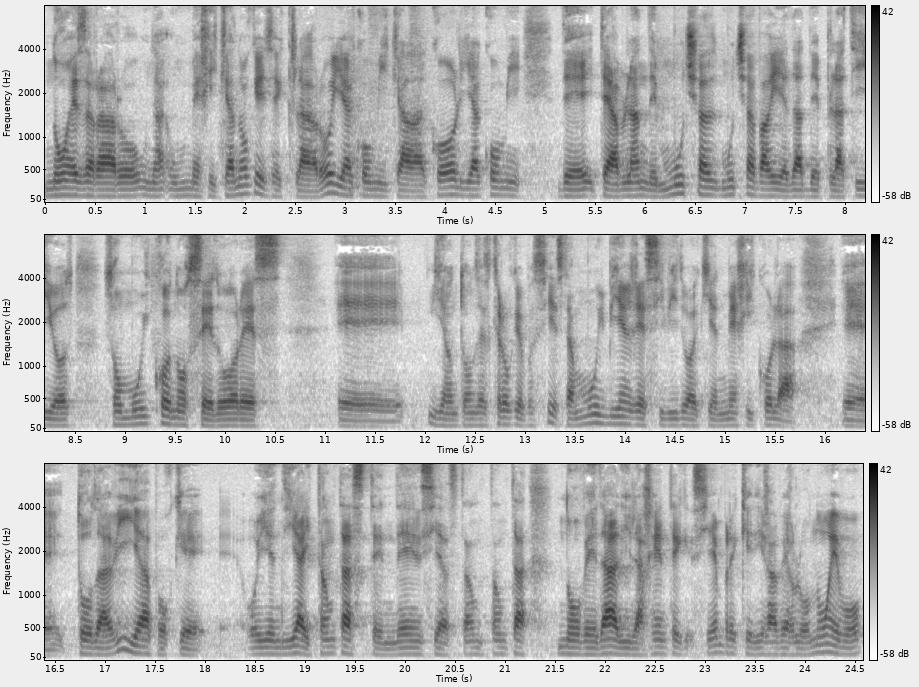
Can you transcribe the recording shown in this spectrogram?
No es raro un mexicano que dice, claro, ya comí caracol, ya comí, de, te hablan de mucha, mucha variedad de platillos, son muy conocedores. eh, y entonces creo que pues, sí, está muy bien recibido aquí en México la, eh, todavía porque hoy en día hay tantas tendencias, tan, tanta novedad y la gente siempre quiere ir a ver lo nuevo.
